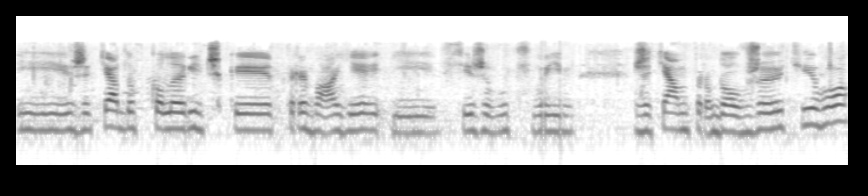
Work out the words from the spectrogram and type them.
і життя довкола річки триває, і всі живуть своїм життям, продовжують його.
